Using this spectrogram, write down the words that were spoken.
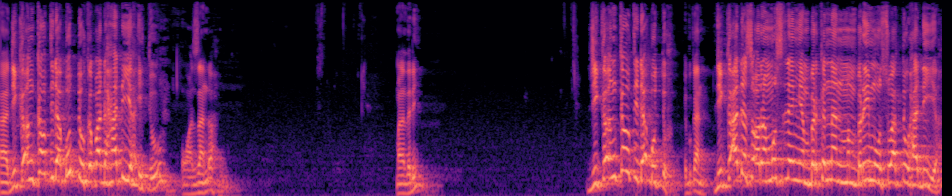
uh, jika engkau tidak butuh kepada hadiah itu wazan dah mana tadi? Jika engkau tidak butuh, eh, bukan. Jika ada seorang muslim yang berkenan memberimu suatu hadiah.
